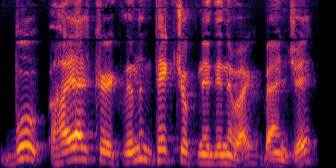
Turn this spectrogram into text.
Bu hayal kırıklığının pek çok nedeni var bence.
